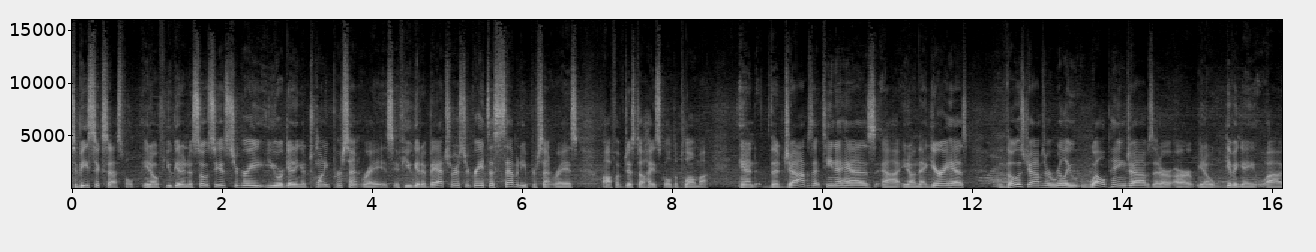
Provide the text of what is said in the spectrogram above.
To be successful, you know, if you get an associate's degree, you are getting a 20% raise. If you get a bachelor's degree, it's a 70% raise off of just a high school diploma. And the jobs that Tina has, uh, you know, and that Gary has, those jobs are really well-paying jobs that are, are you know, giving a uh,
